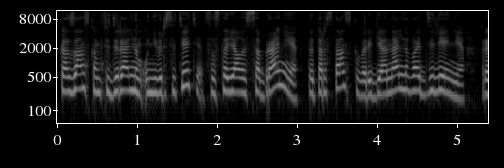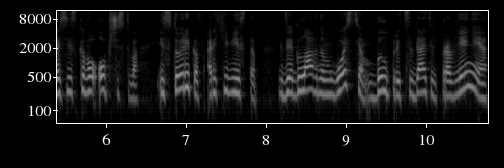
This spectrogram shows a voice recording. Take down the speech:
В Казанском федеральном университете состоялось собрание Татарстанского регионального отделения Российского общества историков-архивистов, где главным гостем был председатель правления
